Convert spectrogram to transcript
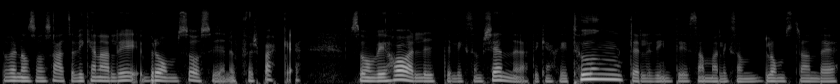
då var det någon som sa att vi kan aldrig bromsa oss i en uppförsbacke. Så om vi har lite, liksom, känner att det kanske är tungt eller det inte är samma liksom, blomstrande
